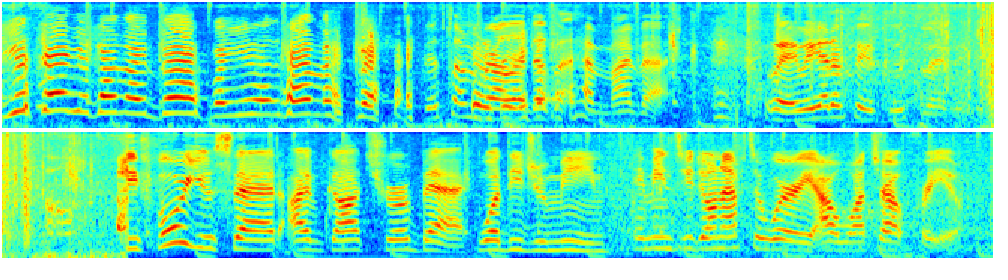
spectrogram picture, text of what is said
You said you got my back, but you don't have my back. This umbrella doesn't have my back. Wait, we gotta fix this way. Before you said I've got your back, what did you mean? It means you don't have to worry. I'll watch out for you.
